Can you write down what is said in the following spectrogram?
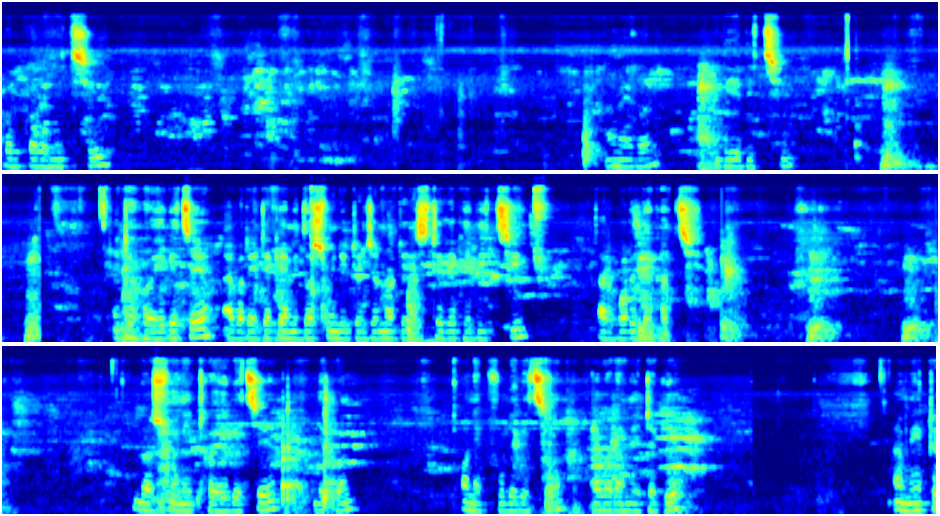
গোল করে নিচ্ছি। আমি এবার দিয়ে দিচ্ছি। এটা হয়ে গেছে। এবার এটাকে আমি দশ মিনিটের জন্য রেস্টে রেখে দিচ্ছি। তারপরে দেখাচ্ছি। দশ মিনিট হয়ে গেছে। দেখুন, অনেক ফুলে গেছে। এবার আমি এটাকে, আমি একটা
